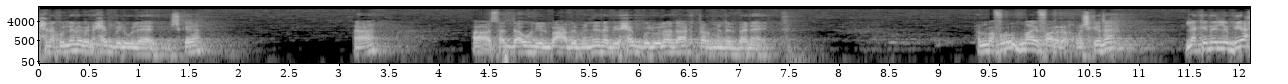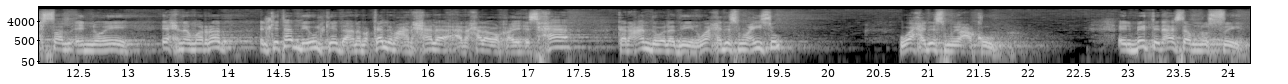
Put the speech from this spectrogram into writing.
إحنا كلنا بنحب الولاد مش كده؟ ها؟ آه؟ صدقوني البعض مننا بيحب الولاد أكتر من البنات المفروض ما يفرق مش كده؟ لكن اللي بيحصل إنه إيه إحنا مرات الكتاب بيقول كده أنا بتكلم عن حالة عن حالة واقعية إسحاق كان عنده ولدين واحد اسمه عيسو واحد اسمه يعقوب. البيت انقسم نصين.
